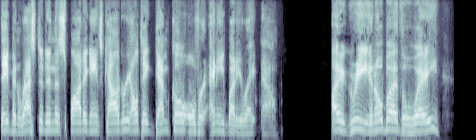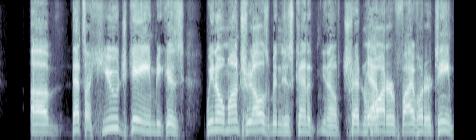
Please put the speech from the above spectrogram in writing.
They've been rested in this spot against Calgary. I'll take Demko over anybody right now. I agree. And oh, by the way, uh, that's a huge game because we know Montreal's been just kind of you know treading Yep. water, 500 team.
